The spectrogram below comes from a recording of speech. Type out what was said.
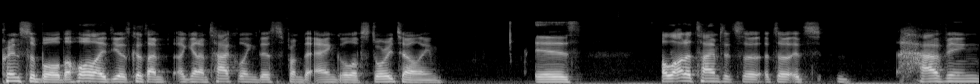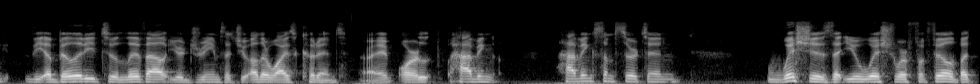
principle, the whole idea is because I'm again I'm tackling this from the angle of storytelling, is a lot of times it's a it's a it's having the ability to live out your dreams that you otherwise couldn't, right? Or having having some certain wishes that you wish were fulfilled but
